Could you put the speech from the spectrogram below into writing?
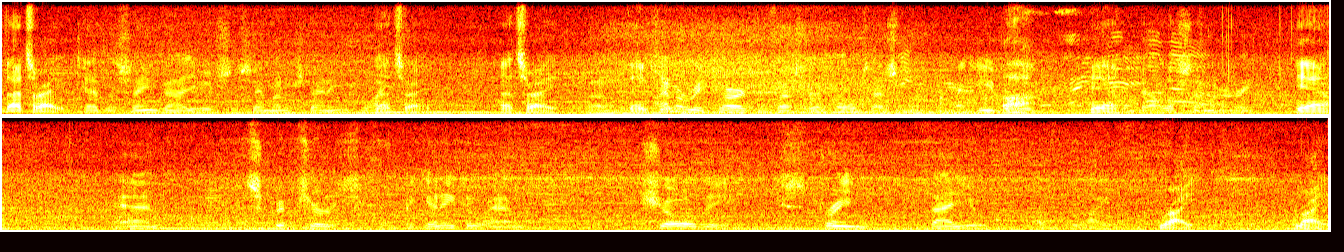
That's right. to have the same values, the same understanding of life. That's right. That's right. Uh, Thank you. I'm a retired professor of Old Testament and Hebrew Oh, yeah. from Dallas Seminary, Yeah. and the scriptures, from beginning to end, show the extreme value of life. Right. Right.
